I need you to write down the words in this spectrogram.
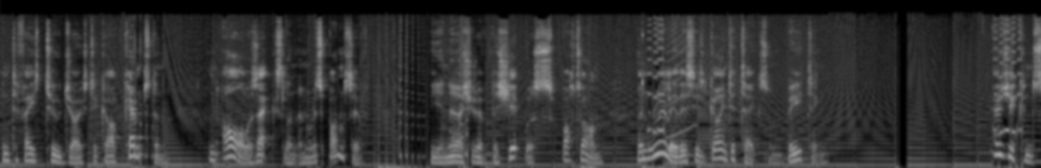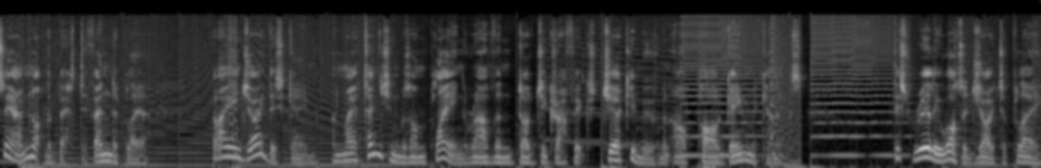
interface 2 joystick or Kempston, and all was excellent and responsive. The inertia of the ship was spot on, and really this is going to take some beating. As you can see I'm not the best Defender player, but I enjoyed this game, and my attention was on playing rather than dodgy graphics, jerky movement or poor game mechanics. This really was a joy to play.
